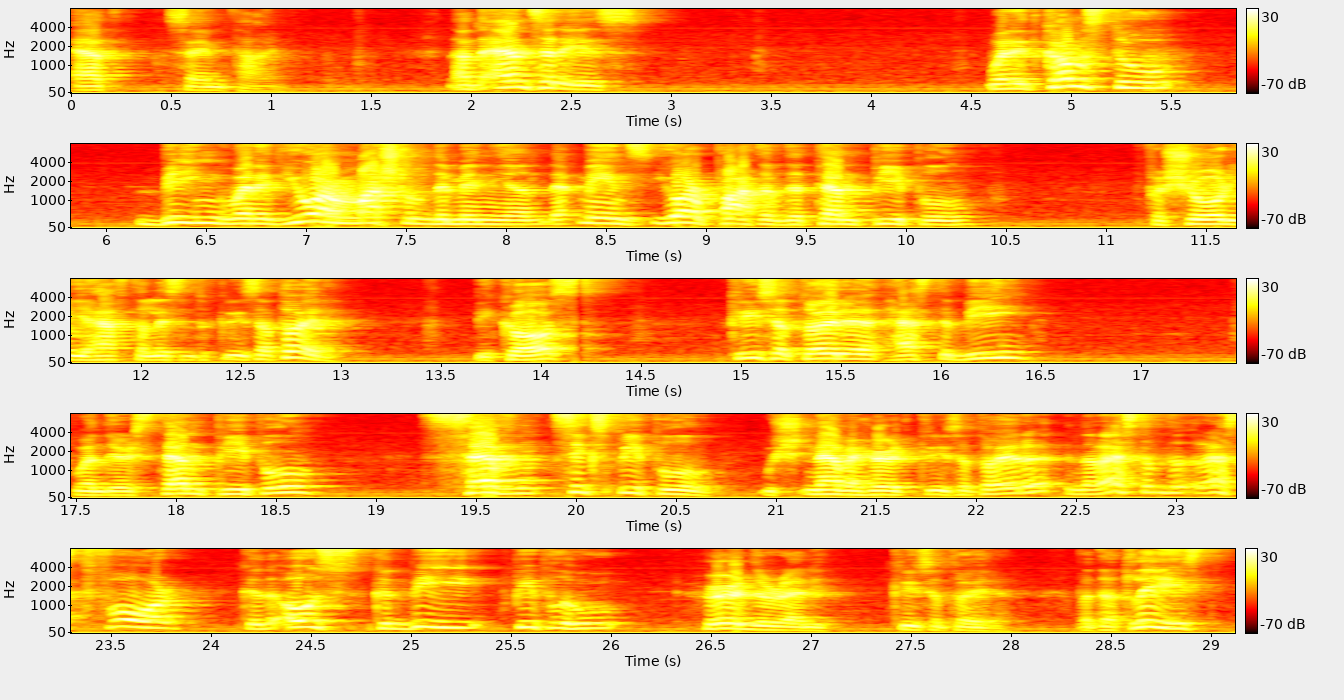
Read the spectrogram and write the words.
at same time? Now the answer is when it comes to being when it, you are the minyan, that means you are part of the 10 people for sure you have to listen to Kriyas Torah because Kriyas Torah has to be when there's 10 people, seven, six people which never heard Kriyas Torah, and the rest of the rest four could also could be people who heard already Kriyas Torah. But at least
